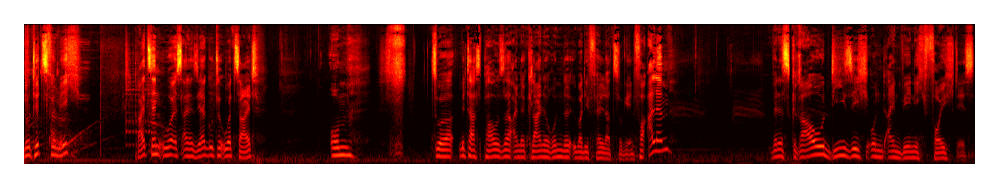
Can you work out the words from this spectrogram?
Notiz für mich. 13 Uhr ist eine sehr gute Uhrzeit, um zur Mittagspause eine kleine Runde über die Felder zu gehen. Vor allem, wenn es grau, diesig und ein wenig feucht ist.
